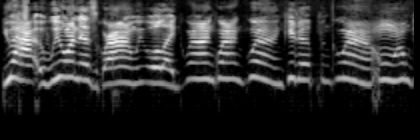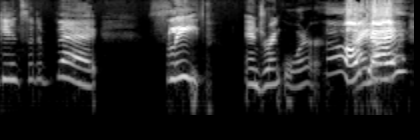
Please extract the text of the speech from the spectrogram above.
You had we on this grind. We were like grind, grind, grind. Get up and grind. Oh, I'm getting to the bag. Sleep and drink water. Oh, okay.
